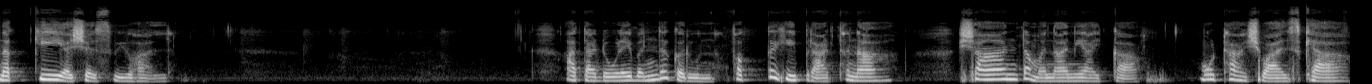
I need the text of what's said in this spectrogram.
नक्की यशस्वी व्हाल. आता डोळे बंद करून फक्त ही प्रार्थना शांत मनाने ऐका. मोठा श्वास घ्या.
